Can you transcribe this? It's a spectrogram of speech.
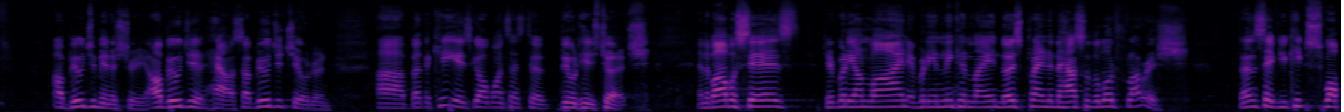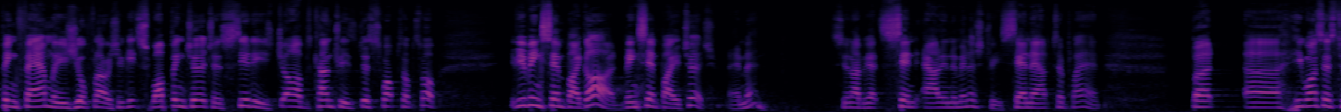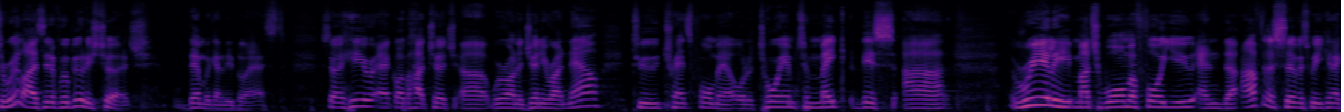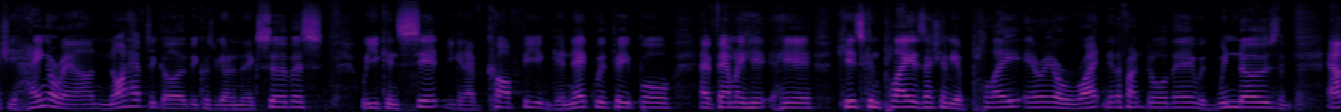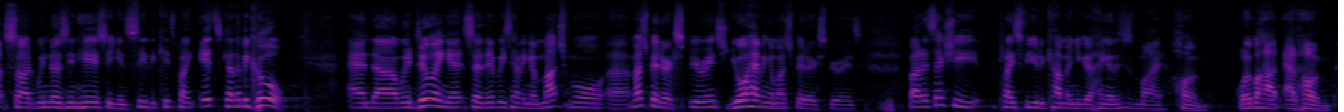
I'll build your ministry. I'll build your house. I'll build your children. Uh, but the key is God wants us to build his church. And the Bible says to everybody online, everybody in Lincoln Lane, those planted in the house of the Lord flourish doesn't say if you keep swapping families, you'll flourish. You keep swapping churches, cities, jobs, countries, just swap, swap, swap. If you're being sent by God, being sent by your church, amen. Soon I got sent out into ministry, sent out to plant. But uh, he wants us to realize that if we'll build his church, then we're going to be blessed. So here at Global Heart Church, uh, we're on a journey right now to transform our auditorium to make this. Uh, really much warmer for you. And uh, after the service, where you can actually hang around, not have to go because we're going to the next service, where you can sit, you can have coffee, you can connect with people, have family here. here. Kids can play. There's actually going to be a play area right near the front door there with windows and outside windows in here so you can see the kids playing. It's going to be cool. And uh, we're doing it so that everybody's having a much more, uh, much better experience. You're having a much better experience. But it's actually a place for you to come and you go, hang on, this is my home. Global Heart at home.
